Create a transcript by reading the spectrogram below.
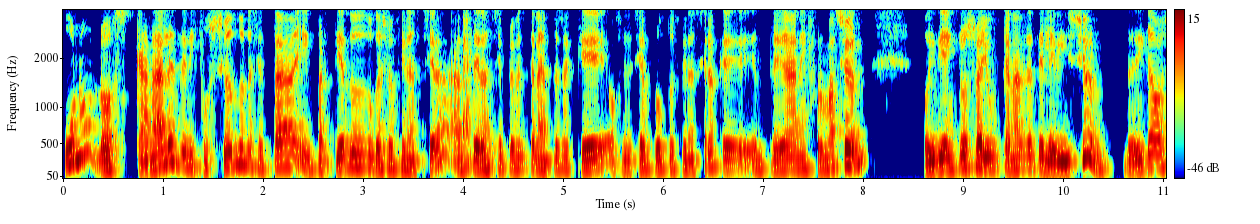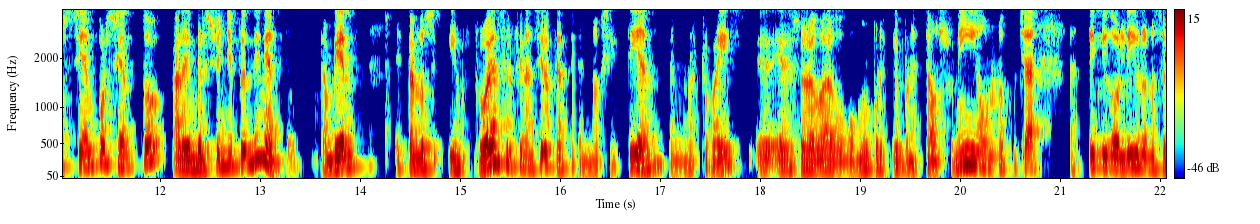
uno, los canales de difusión donde se está impartiendo educación financiera. Antes eran simplemente las empresas que ofrecían productos financieros que entregaban información. Hoy día incluso hay un canal de televisión dedicado 100% a la inversión y emprendimiento. También están los influencers financieros que antes no existían en nuestro país. Eh, eso era algo, común, por ejemplo, en Estados Unidos. Uno escucha los típicos libros, no sé,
